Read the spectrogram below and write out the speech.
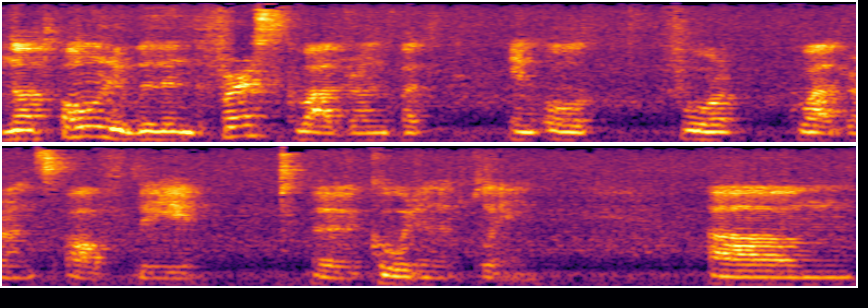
not only within the first quadrant, but in all four quadrants of the uh, coordinate plane. Um,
